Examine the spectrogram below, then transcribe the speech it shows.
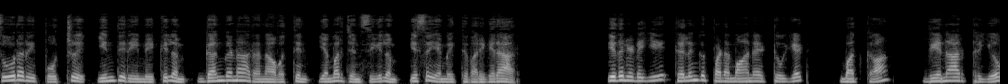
சூரரை போற்று இந்தி ரீமேக்கிலும் கங்கனா ரணாவத்தின் எமர்ஜென்சியிலும் இசையமைத்து வருகிறார். இதனிடையே தெலுங்கு படமான டூ எட் மத்கா வியனார் ட்ரியோ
